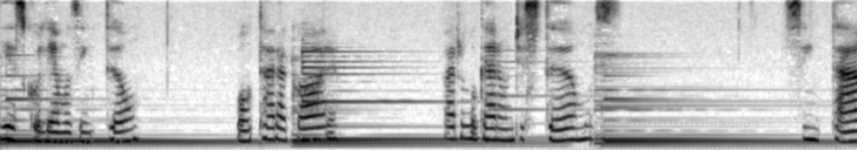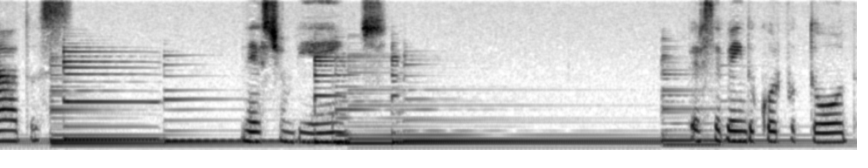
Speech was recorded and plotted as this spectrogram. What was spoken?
E escolhemos então voltar agora para o lugar onde estamos sentados neste ambiente, percebendo o corpo todo,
